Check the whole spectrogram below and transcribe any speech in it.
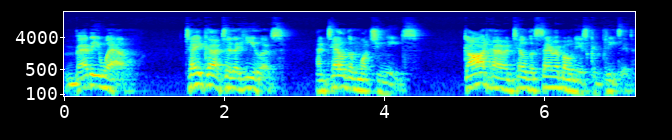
Very well. Take her to the healers and tell them what she needs. Guard her until the ceremony is completed.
